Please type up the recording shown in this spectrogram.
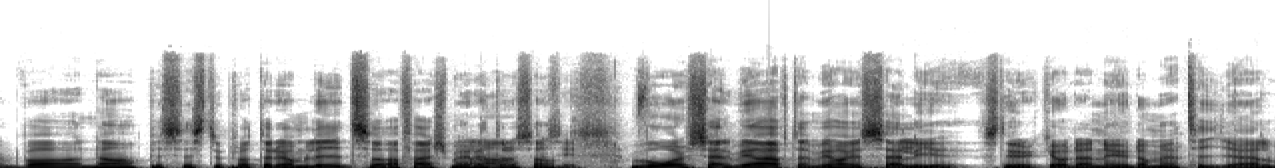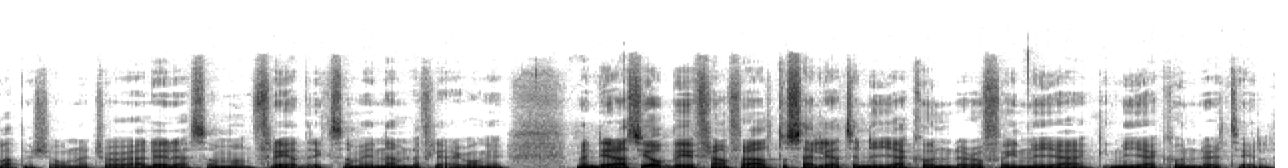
var, ja precis, du pratade om leads och affärsmöjligheter och sånt. precis. Vår sälj, vi har haft en, vi har ju en säljstyrka och den är, ju- de är 10-11 personer tror jag. Det är det som Fredrik som vi nämnde flera gånger. Men deras jobb är ju framförallt att sälja till nya kunder och få in nya, nya kunder till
